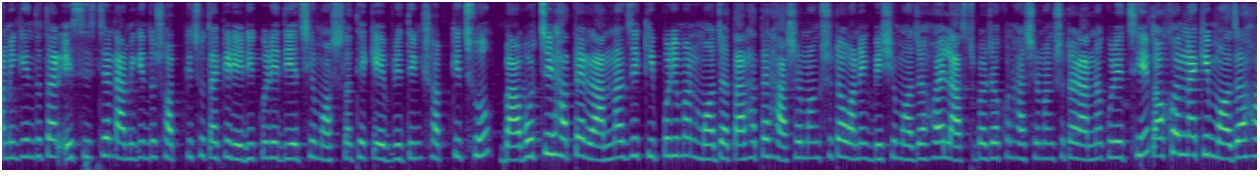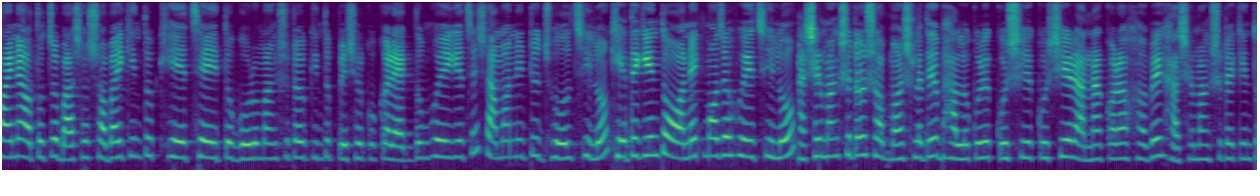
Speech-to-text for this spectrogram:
আমি কিন্তু তার অ্যাসিস্ট্যান্ট আমি কিন্তু সবকিছু তাকে রেডি করে দিয়েছি, মশলা থেকে এভরিথিং সবকিছু। বাবুর্চির হাতের রান্না যে কি পরিমাণ মজা, তার হাতের হাঁসের মাংসটা অনেক বেশি মজা হয়। লাস্টবার যখন হাঁসের মাংসটা রান্না করেছি, তখন নাকি মজা হয় না, অথচ বাসার সবাই কিন্তু খেয়েছে। এই তো গরু মাংসটাও কিন্তু প্রেশার কুকার একদম হয়ে গেছে, সামান্য একটু ঝোল ছিল। খেতে কিন্তু অনেক মজা হয়েছিল। হাঁসের মাংসটাও সব মশলা দিয়ে ভালো করে কষিয়ে কষিয়ে রান্না করা হবে। হাঁসের মাংসটা কিন্তু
